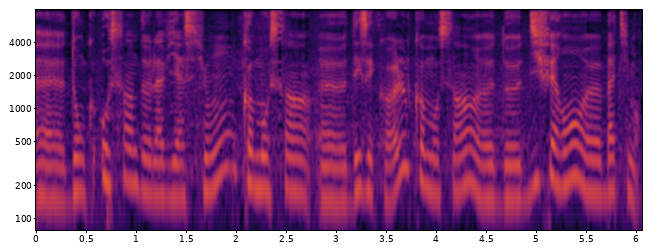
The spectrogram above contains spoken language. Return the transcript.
euh, donc au sein de l'aviation, comme au sein euh, des écoles, comme au sein de différents bâtiments.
